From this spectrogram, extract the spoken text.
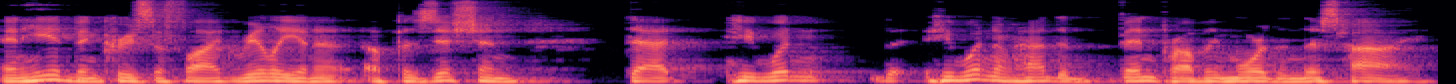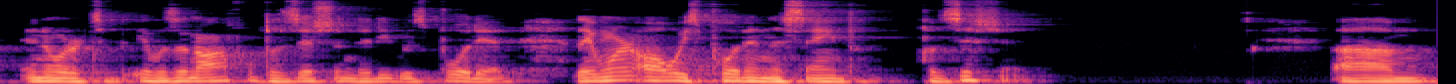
And he had been crucified really in a, a position that he wouldn't he wouldn't have had to been probably more than this high in order to it was an awful position that he was put in they weren't always put in the same position um,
